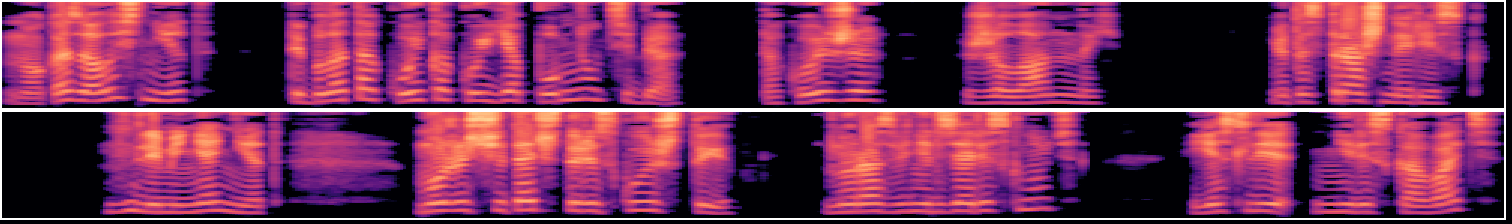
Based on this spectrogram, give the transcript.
Но оказалось, нет. Ты была такой, какой я помнил тебя, такой же желанной. Это страшный риск. Для меня нет. Можешь считать, что рискуешь ты, но разве нельзя рискнуть? Если не рисковать,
